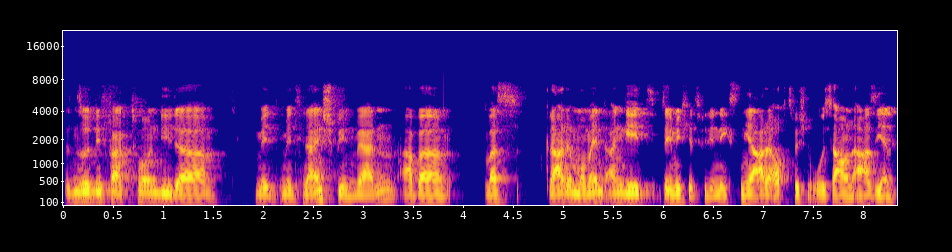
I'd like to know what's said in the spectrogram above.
das sind so die Faktoren, die da mit, mit hineinspielen werden. Aber was gerade im Moment angeht, dem ich jetzt für die nächsten Jahre auch zwischen USA und Asien,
